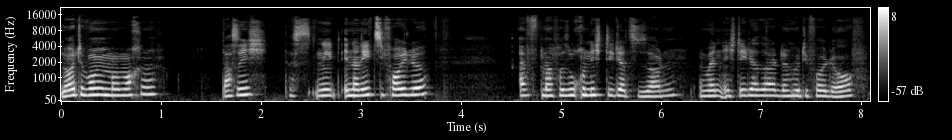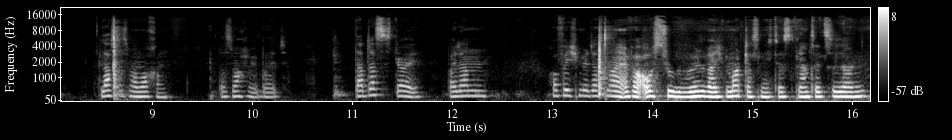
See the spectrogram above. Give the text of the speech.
Leute, wollen wir mal machen, dass ich das in der nächsten Folge einfach mal versuche, nicht Digga zu sagen. Und wenn ich Digga sage, dann hört die Folge auf. Lass das mal machen. Das machen wir bald. Da, das ist geil. Weil dann hoffe ich mir das mal einfach auszugewöhnen, weil ich mag das nicht, das die ganze Zeit zu sagen.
